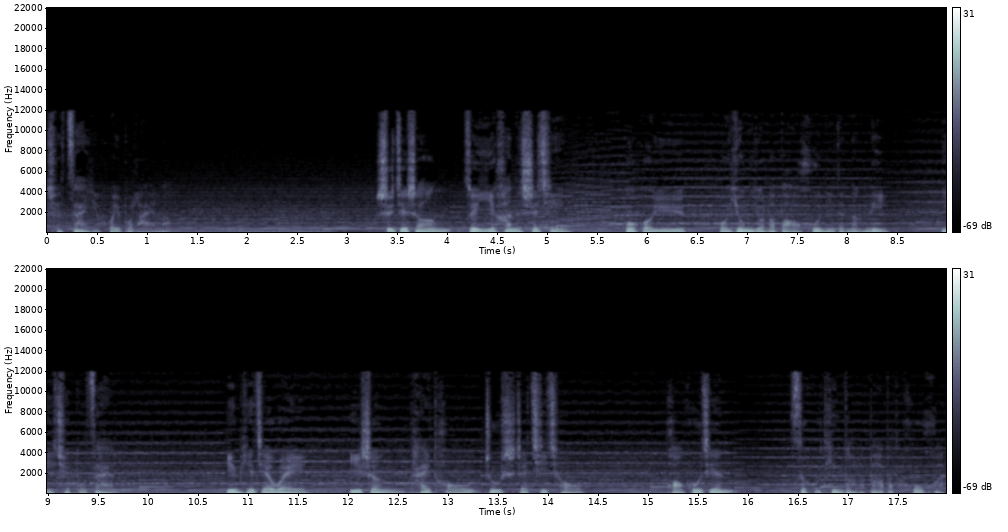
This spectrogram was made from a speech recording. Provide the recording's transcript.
却再也回不来了。世界上最遗憾的事情，莫过于我拥有了保护你的能力，你却不在了。影片结尾，医生抬头注视着气球，恍惚间，似乎听到了爸爸的呼唤。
